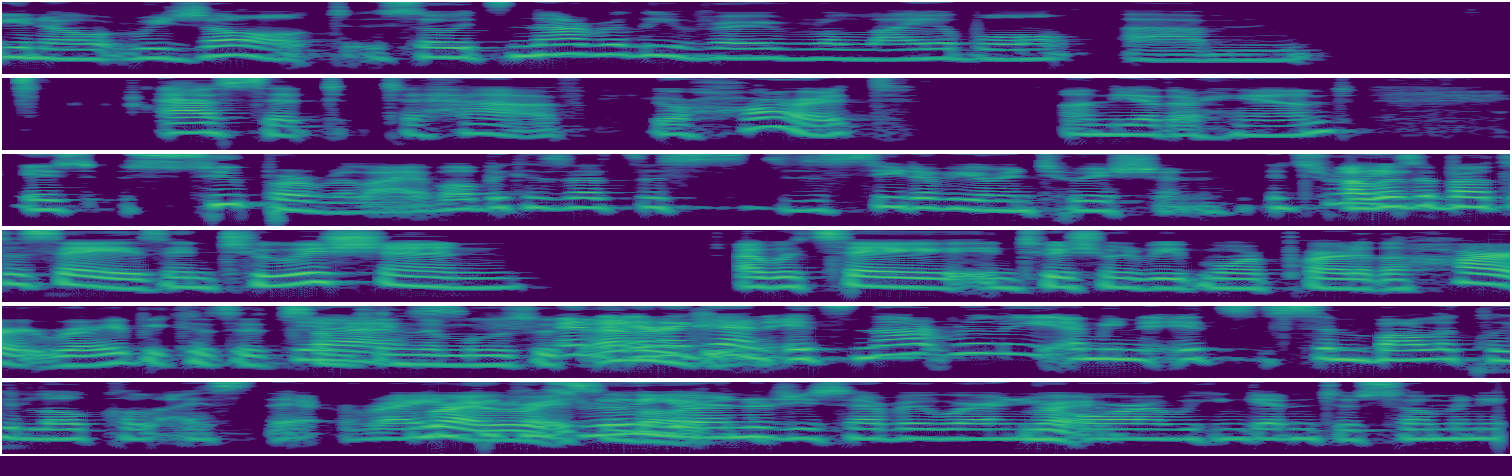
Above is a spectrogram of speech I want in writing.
you know, result. So it's not really very reliable um, asset to have. Your heart, on the other hand, is super reliable because that's the, the seat of your intuition. It's really I was about to say is intuition I would say intuition would be more part of the heart, right? Because it's something that moves with and, energy. And again, it's not really. I mean, it's symbolically localized there, right? Right, because right, really symbolic. your energy is everywhere in your Right. aura. and We can get into so many.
